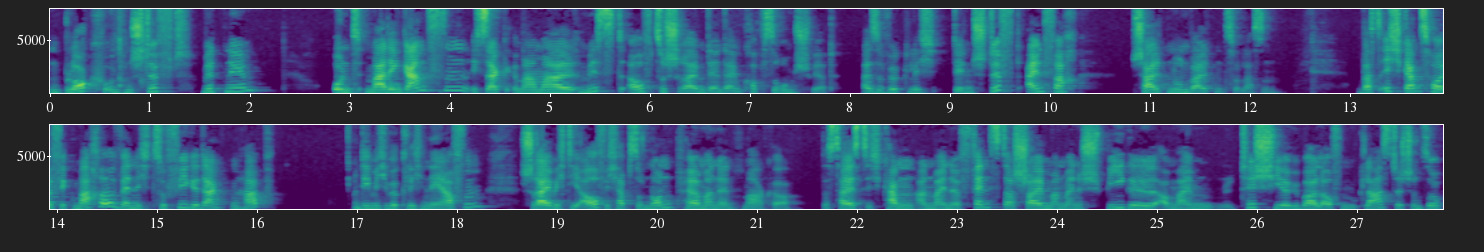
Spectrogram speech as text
einen Block und einen Stift mitnehmen und mal den ganzen, ich sag immer mal, Mist aufzuschreiben, der in deinem Kopf so rumschwirrt. Also wirklich den Stift einfach schalten und walten zu lassen. Was ich ganz häufig mache, wenn ich zu viel Gedanken habe, die mich wirklich nerven, schreibe ich die auf. Ich habe so Non-Permanent Marker. Das heißt, ich kann an meine Fensterscheiben, an meine Spiegel, an meinem Tisch hier überall auf dem Glastisch und so,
